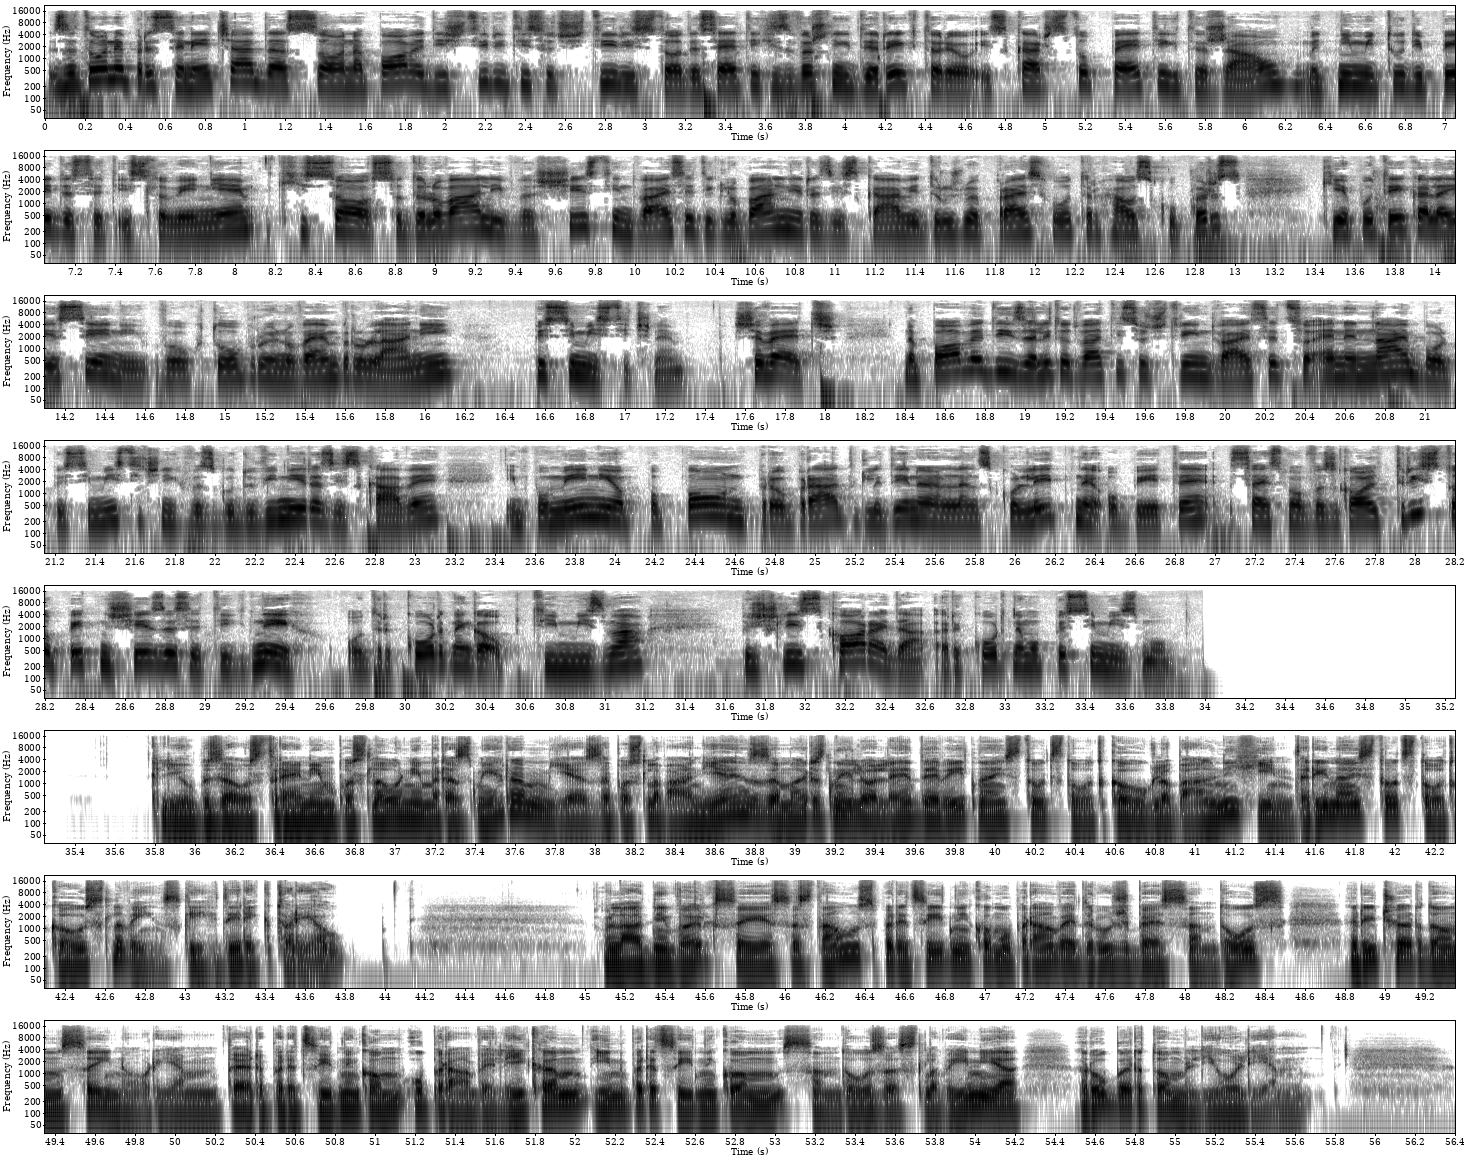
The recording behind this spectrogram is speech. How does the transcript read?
Zato ne preseneča, da so napovedi 4410 izvršnih direktorjev iz kar 105 držav, med njimi tudi 50 iz Slovenije, ki so sodelovali v 26. globalni raziskavi družbe PricewaterhouseCoopers, ki je potekala jeseni v oktobru in novembru lani, pesimistične. Še več. Napovedi za leto 2023 so ene najbolj pesimističnih v zgodovini raziskave in pomenijo popoln preobrat glede na lanskoletne obete, saj smo v zgolj 365 dneh od rekordnega optimizma prišli skoraj da rekordnemu pesimizmu. Kljub zaostrenim poslovnim razmeram je zaposlovanje zamrznilo le 19 odstotkov globalnih in 13 odstotkov slovenskih direktorjev. Vladni vrh se je sestal s predsednikom uprave družbe Sandos Richardom Seynorjem ter predsednikom uprave Lika in predsednikom Sandoza Slovenija Robertom Lioljem.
